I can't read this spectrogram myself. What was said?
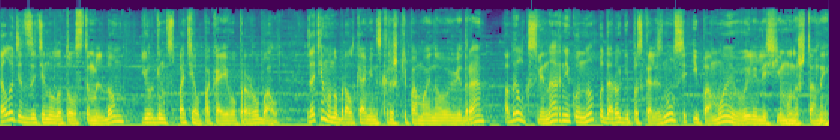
Колодец затянуло толстым льдом, Юрген вспотел, пока его прорубал. Затем он убрал камень с крышки помойного ведра, побрел к свинарнику, но по дороге поскользнулся, и помои вылились ему на штаны.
